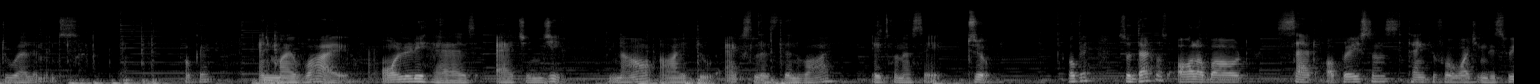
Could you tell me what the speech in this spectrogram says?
two elements okay? And my Y already has H and G. Now I do X less than Y it's gonna say true okay? So that was all about set operations. Thank you for watching this video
